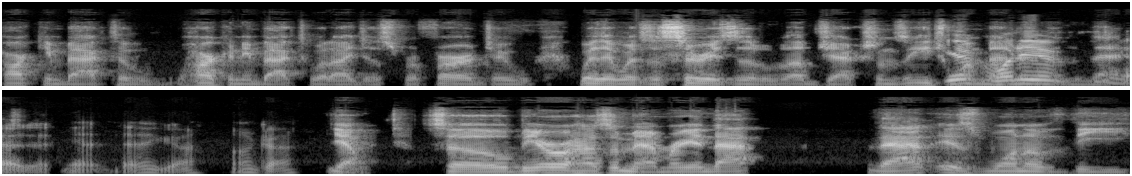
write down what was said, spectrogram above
Harking back to harkening back to what I just referred to, where there was a series of objections, each Yeah, one better than the next. yeah, yeah, there you go. Okay. Yeah. So Miro has a memory, and that that is one of the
